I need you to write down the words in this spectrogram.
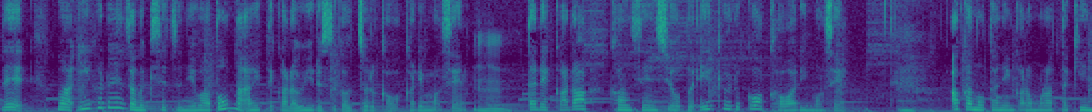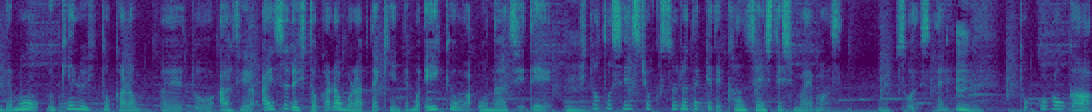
で、まあ、インフルエンザの季節にはどんな相手からウイルスが移るか分かりません。うん誰から感染しようと影響力は変わりません。赤の他人からもらった菌でも受ける人から、えー、とあ違う愛する人からもらった菌でも影響は同じで、うん人と接触するだけで感染してしまいます。うん、そうですね。うんところが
